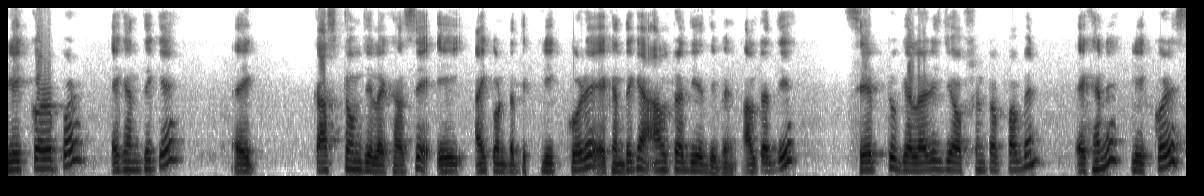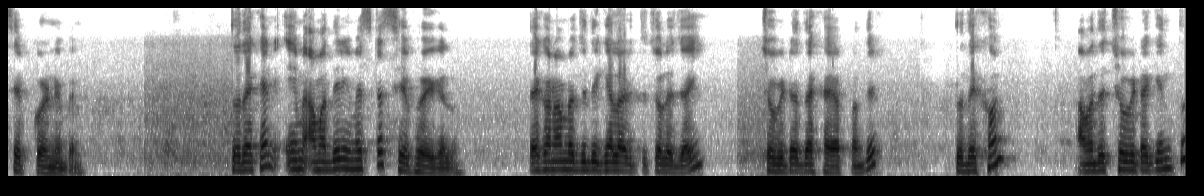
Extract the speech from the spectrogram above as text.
ক্লিক করার পর এখান থেকে এই কাস্টম যে লেখা আছে, এই আইকনটাতে ক্লিক করে এখান থেকে আলট্রা দিয়ে দিবেন। আলট্রা দিয়ে সেভ টু গ্যালারি যে অপশনটা পাবেন, এখানে ক্লিক করে সেভ করে নেবেন। তো দেখেন আমাদের ইমেজটা সেভ হয়ে গেল। তো এখন আমরা যদি গ্যালারিতে চলে যাই, ছবিটা দেখাই আপনাদের। তো দেখুন, আমাদের ছবিটা কিন্তু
